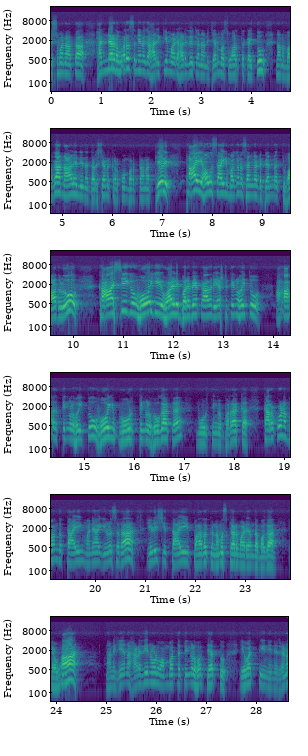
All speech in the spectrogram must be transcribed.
ವಿಶ್ವನಾಥ, ಹನ್ನೆರಡು ವರ್ಷ ನಿನಗೆ ಹರಕೆ ಮಾಡಿ ಹಡೆದಕ್ಕೆ ನನ್ನ ಜನ್ಮ ಸ್ವಾರ್ಥಕ್ಕಾಯ್ತು ನನ್ನ ಮಗ ನಾಳೆ ನಿನ್ನ ದರ್ಶನ ಕರ್ಕೊಂಡ್ ಬರ್ತಾನ ಅಂತೇಳಿ ತಾಯಿ ಹೌಸಾಗಿ ಮಗನ ಸಂಗಡ ಬೆನ್ನತ್ತಿ ಹೋದಳು. ಕಾಶಿಗೆ ಹೋಗಿ ಹೊಳ್ಳಿ ಬರಬೇಕಾದ್ರೆ ಎಷ್ಟು ತಿಂಗಳು ಹೋಯ್ತು? ಆರು ತಿಂಗಳು ಹೋಯ್ತು ಹೋಗಿ ಮೂರು ತಿಂಗಳು ಹೋಗಾಕ ಮೂರು ತಿಂಗಳು ಬರಾಕ. ಕರ್ಕೊಂಡು ಬಂದು ತಾಯಿ ಮನ್ಯಾಗ ಇಳಿಸದ ಇಳಿಸಿ ತಾಯಿ ಪಾದಕ್ಕೆ ನಮಸ್ಕಾರ ಮಾಡಿ ಅಂದ ಮಗ ಯವ್ವಾ ನನಗೇನು ಹಡದಿ ನೋಡು ಒಂಬತ್ತು ತಿಂಗಳು ಹೊತ್ತು ಹೆತ್ತು ಇವತ್ತಿಗೆ ನಿನ್ನ ಋಣ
